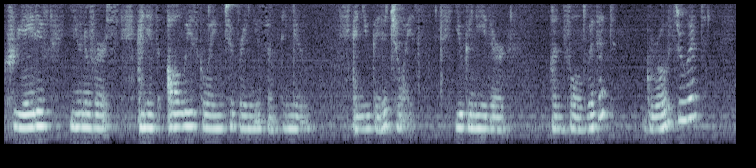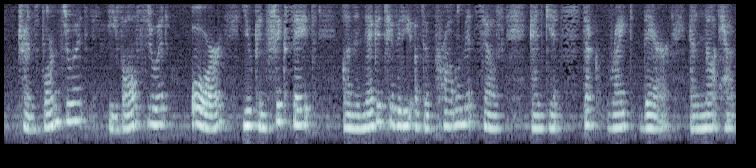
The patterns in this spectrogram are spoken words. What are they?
creative universe, and it's always going to bring you something new. And you get a choice. You can either unfold with it, grow through it, transform through it, evolve through it, or you can fixate on the negativity of the problem itself and get stuck right there and not have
